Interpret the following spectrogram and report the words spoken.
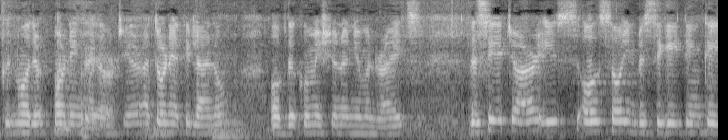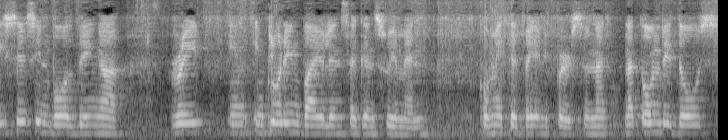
Good morning, morning, Madam Chair. Attorney Atilano of the Commission on Human Rights. The CHR is also investigating cases involving uh, rape, in- including violence against women committed by any person, not, not only those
